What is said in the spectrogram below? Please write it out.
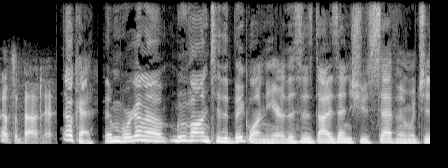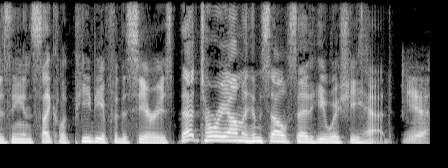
that's about it. Okay, then we're gonna move on to the big one here. This is Daizenshu 7, which is the encyclopedia for the series that Toriyama himself said he wished he had. Yeah,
